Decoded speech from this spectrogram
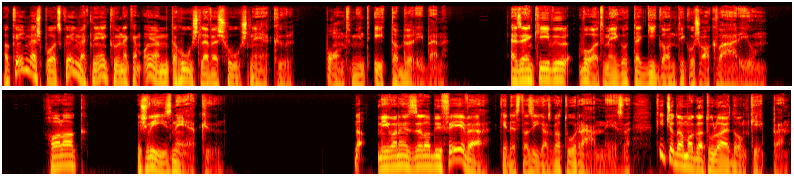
A könyvespolc könyvek nélkül nekem olyan, mint a húsleves hús nélkül. Pont, mint itt a bőriben. Ezen kívül volt még ott egy gigantikus akvárium. Halak és víz nélkül. Na, mi van ezzel a büfével? kérdezte az igazgató rám nézve. Kicsoda maga tulajdonképpen?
